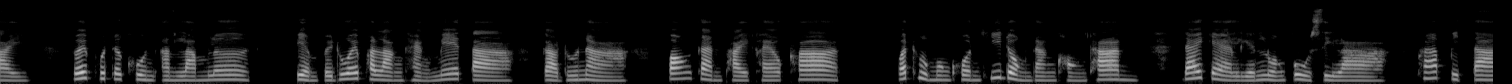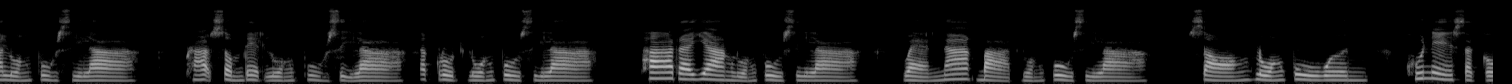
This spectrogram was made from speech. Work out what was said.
ด้วยพุทธคุณอันล้ำเลิศ เปี่ยมไปด้วยพลังแห่งเมตตาการุณา ป้องกันภัยแคล้วคลาด วัตถุมงคลที่โด่งดังของท่าน ได้แก่เหรียญหลวงปู่ศิลา พระปิตาหลวงปู่ศิลา พระสมเด็จหลวงปู่ศิลา ตะกรุดหลวงปู่ศิลา ผ้าระยางหลวงปู่ศิลา แหวนนาคบาทหลวงปู่ศิลาสองหลวงปู่เวิน คุเนศโก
